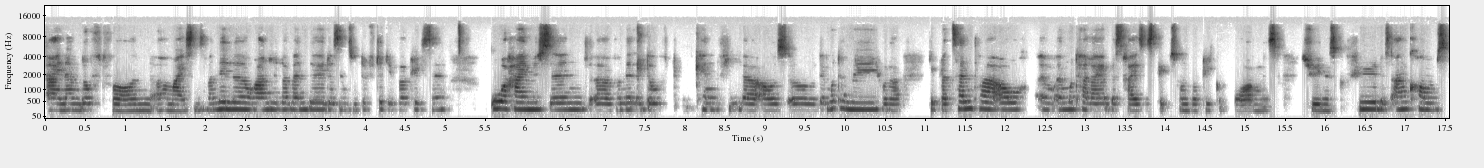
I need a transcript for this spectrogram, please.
einem Duft von äh, meistens Vanille, Orange, Lavendel. Das sind so Düfte, die wirklich sehr urheimisch sind. Äh, Vanilleduft kennen viele aus äh, der Muttermilch oder die Plazenta auch im, Mutterleib. Das heißt, es gibt so ein wirklich geborgenes, schönes Gefühl des Ankommens.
